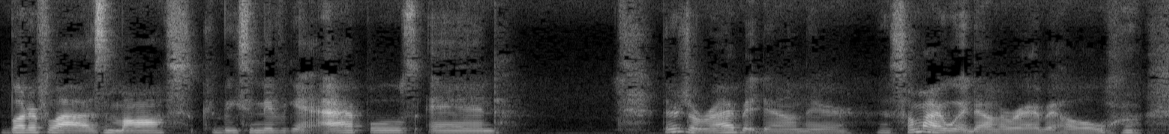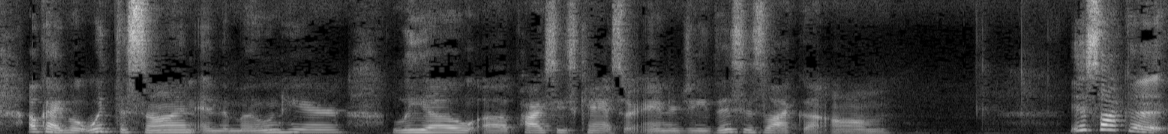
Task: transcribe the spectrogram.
Butterflies, moths could be significant apples and there's a rabbit down there. Somebody went down the rabbit hole. okay, but with the sun and the moon here, Leo, uh, Pisces, Cancer energy, this is like a, um, it's like a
